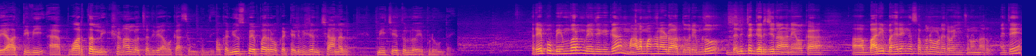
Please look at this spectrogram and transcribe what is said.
అదే ఆర్టీవీ యాప్. వార్తల్ని క్షణాల్లో చదివే అవకాశం ఉంటుంది. ఒక న్యూస్ పేపర్ ఒక టెలివిజన్ ఛానల్ మీ చేతుల్లో ఎప్పుడూ ఉంటాయి. రేపు భీమవరం వేదికగా మాలమహానాడు ఆధ్వర్యంలో దళిత గర్జన అనే ఒక భారీ బహిరంగ సభను నిర్వహించనున్నారు. అయితే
